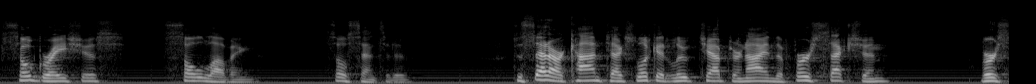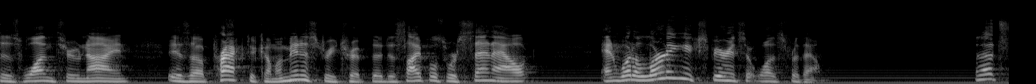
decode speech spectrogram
So gracious, so loving, so sensitive. To set our context, look at Luke chapter 9, the first section, verses 1 through 9 is a practicum, a ministry trip. The disciples were sent out, and what a learning experience it was for them. And that's,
